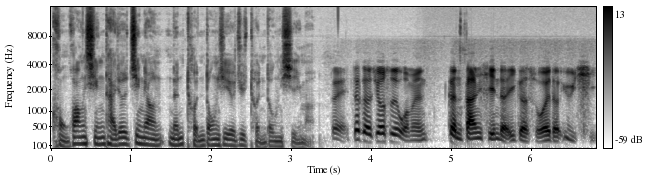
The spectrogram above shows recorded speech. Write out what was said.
恐慌心态，就是尽量能囤东西就去囤东西嘛。对，这个就是我们更担心的一个所谓的预期。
